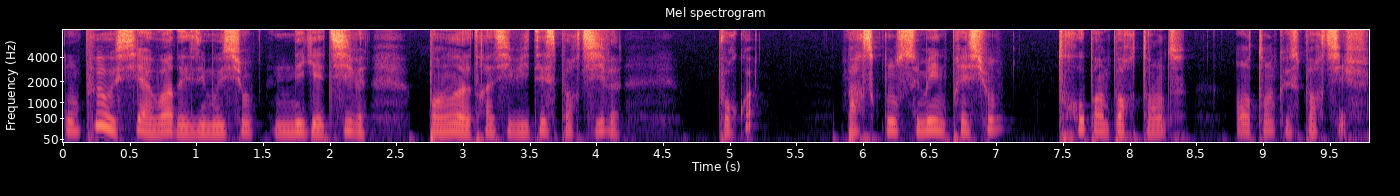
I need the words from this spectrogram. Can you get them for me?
on peut aussi avoir des émotions négatives pendant notre activité sportive. Pourquoi? Parce qu'on se met une pression trop importante en tant que sportif.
